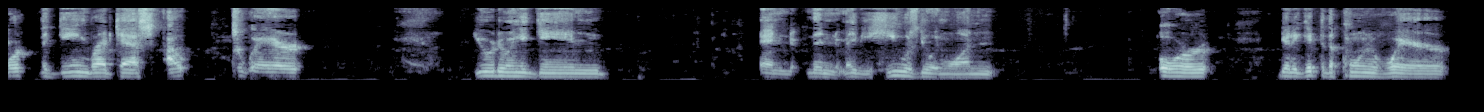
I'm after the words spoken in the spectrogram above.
work the game broadcast out to where you were doing a game and then maybe he was doing one or did it get to the point of where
